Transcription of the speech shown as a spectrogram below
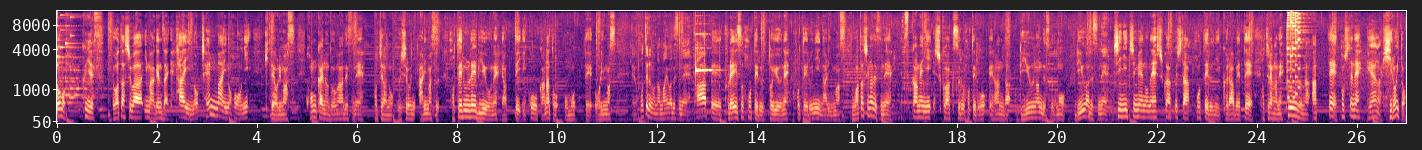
どうも国です。私は今現在タイのチェンマイの方に来ております。今回の動画はですねこちらの後ろにありますホテルレビューをねやっていこうかなと思っております。ホテルの名前はですねターペイプレイスホテルというねホテルになります。私がですね2日目に宿泊するホテルを選んだ理由なんですけども理由はですね1日目のね宿泊したホテルに比べてこちらがねプールがあってそしてね部屋が広いと。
